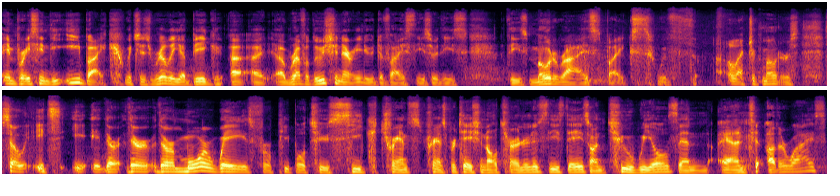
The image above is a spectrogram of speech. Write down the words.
embracing the e-bike, which is really a big, uh, a, a, revolutionary new device. These are these these motorized bikes with electric motors. So it's it, there there there are more ways for people to seek trans, transportation alternatives these days on two wheels and and otherwise,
